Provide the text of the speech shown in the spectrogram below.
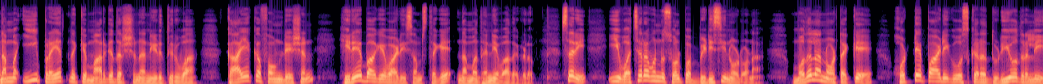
ನಮ್ಮ ಈ ಪ್ರಯತ್ನಕ್ಕೆ ಮಾರ್ಗದರ್ಶನ ನೀಡುತ್ತಿರುವ ಕಾಯಕ ಫೌಂಡೇಶನ್ ಹಿರೇಬಾಗೇವಾಡಿ ಸಂಸ್ಥೆಗೆ ನಮ್ಮ ಧನ್ಯವಾದಗಳು. ಸರಿ, ಈ ವಚರವನ್ನು ಸ್ವಲ್ಪ ಬಿಡಿಸಿ ನೋಡೋಣ. ಮೊದಲ ನೋಟಕ್ಕೆ ಹೊಟ್ಟೆಪಾಡಿಗೋಸ್ಕರ ದುಡಿಯೋದ್ರಲ್ಲಿ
